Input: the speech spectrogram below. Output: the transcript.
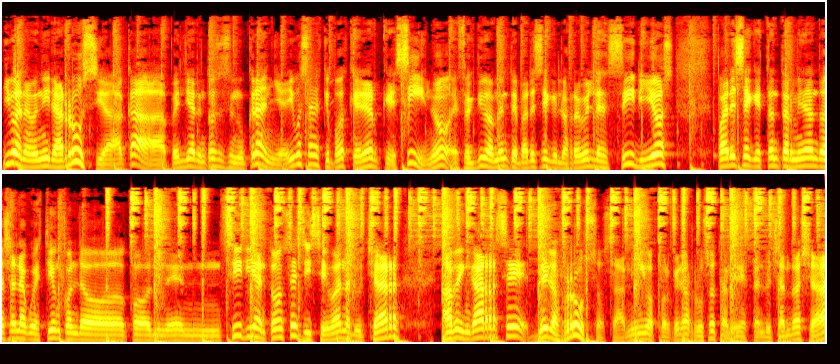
iban a venir a Rusia, acá, a pelear entonces en Ucrania. Y vos sabés que podés querer que sí, ¿no? Efectivamente parece que los rebeldes sirios, parece que están terminando allá la cuestión con, lo, con en Siria entonces y se van a luchar a vengarse de los rusos, amigos, porque los rusos también están luchando allá,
